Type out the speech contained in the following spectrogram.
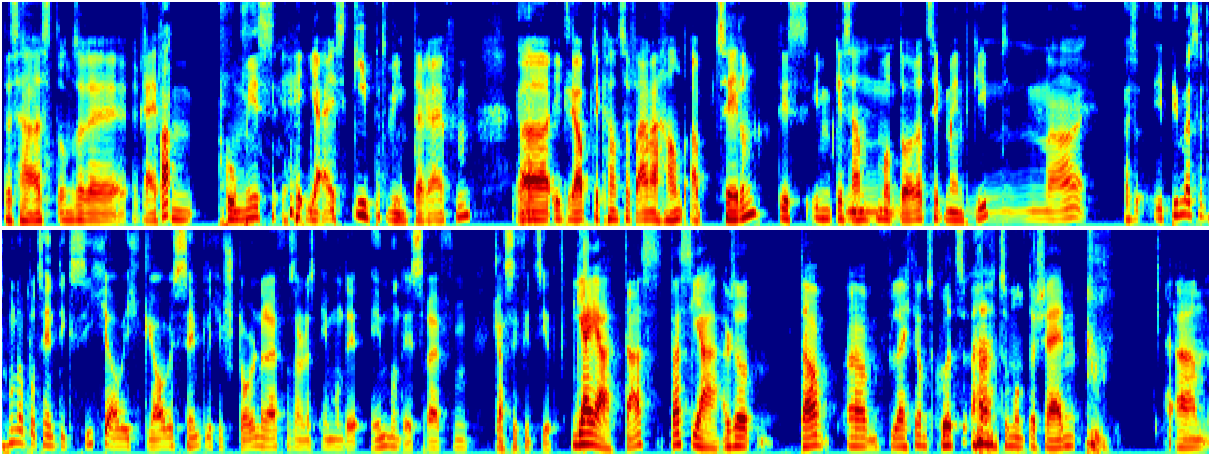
Das heißt, unsere Reifengummis, ja, es gibt Winterreifen. Ja. Äh, ich glaube, die kannst du auf einer Hand abzählen, die es im gesamten Mm. Motorradsegment gibt. Nein, also ich bin mir jetzt nicht hundertprozentig sicher, aber ich glaube, sämtliche Stollenreifen sind als M und, M und S-Reifen klassifiziert. Ja, ja, das, das ja. Also da ähm, vielleicht ganz kurz zum Unterscheiden. Ähm,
